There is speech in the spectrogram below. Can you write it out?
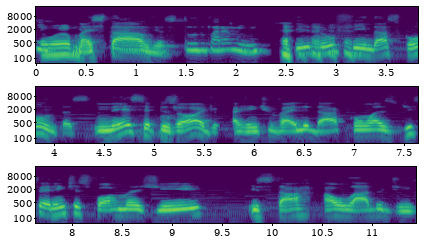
Eu amo. Mas estava. Tudo para mim. E no fim das contas, nesse episódio, a gente vai lidar com as diferentes formas de estar ao lado de,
